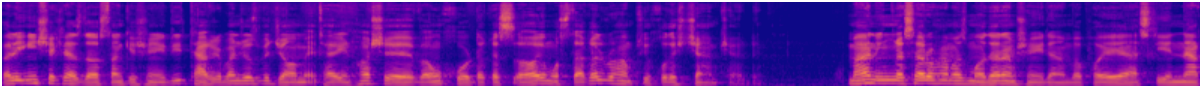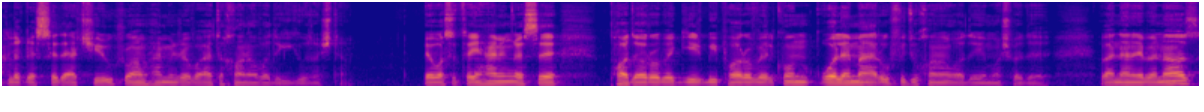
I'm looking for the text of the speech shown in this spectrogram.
ولی این شکل از داستان که شنیدید تقریبا جزو جامع ترین هاشه و اون خورده قصه های مستقل رو هم توی خودش جمع کرده. من این قصه رو هم از مادرم شنیدم و پایه اصلی نقل قصه در چیروک رو هم همین روایت خانوادگی گذاشتم. به واسطه همین قصه پادار رو بگیر بی پا رو ولکن قول معروفی تو خانواده ما شده. و ننه بناز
